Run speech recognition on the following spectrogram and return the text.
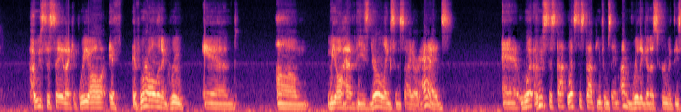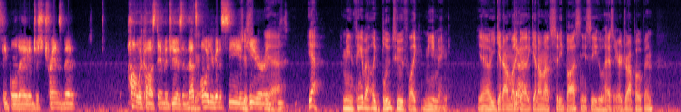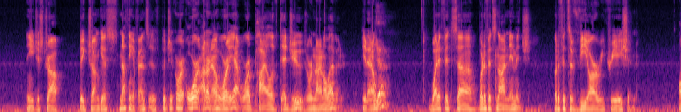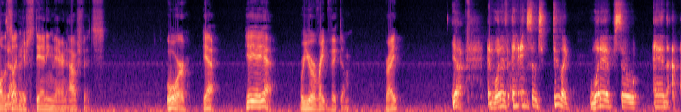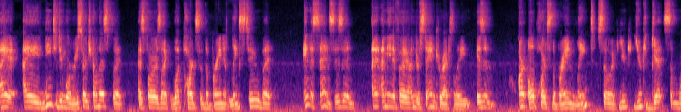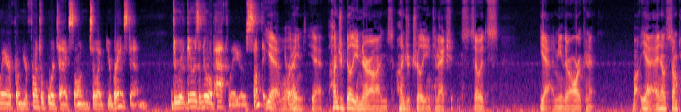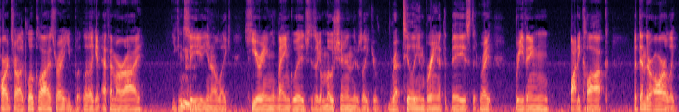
who's to say like if we all if if we're all in a group and um, we all have these neural links inside our heads, and what who's to stop? What's to stop you from saying, "I'm really going to screw with these people today and just transmit Holocaust images, and that's Yeah. all you're going to see and Just- hear." yeah. And Yeah, I mean, think about like Bluetooth, like memeing. You know, you get on like Yeah. a get on a city bus and you see who has AirDrop open, and you just drop Big Chungus. Nothing offensive, but ju- or or I don't know, or yeah, or a pile of dead Jews or 9/11. You know, yeah, what if it's uh what if it's not an image? What if it's a VR recreation? All of a sudden you're standing there in Auschwitz. Or yeah. Yeah, yeah, yeah. Or you're a rape victim. Right? yeah. And what if? And and so too, like, what if? So, and I I need to do more research on this, but as far as like what parts of the brain it links to, but in a sense, isn't I, I mean, if I understand correctly, isn't aren't all parts of the brain linked? So if you you could get somewhere from your frontal cortex onto like your brainstem, there there is a neural pathway or something. Yeah, that, well, I mean, yeah, 100 billion neurons, 100 trillion connections. So it's yeah, I mean there are connect but yeah, I know some parts are like localized, right? You put like an fMRI, you can Hmm. see, you know, like hearing, language, there's like emotion, there's like your reptilian brain at the base, that right? Breathing, body clock. But then there are like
